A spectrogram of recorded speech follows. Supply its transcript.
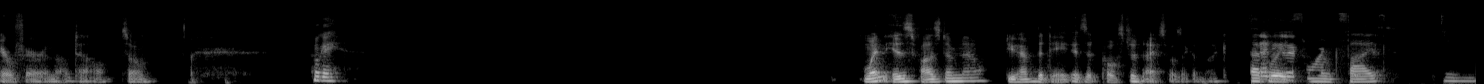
airfare and the hotel, so. Okay, when is FOSDEM now? Do you have the date? Is it posted? I suppose I could look. February February. 4 and 5. Mm,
